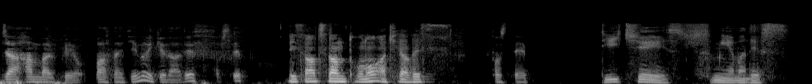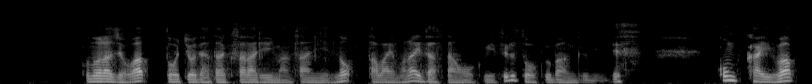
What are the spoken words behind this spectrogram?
じゃあハンバーグ食えよ。パーソナリティの池田です。そして、リサーチ担当のアキラです。そして、DJ 住山です。このラジオは東京で働くサラリーマン3人のたわいもない雑談をお送りするトーク番組です。今回は、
